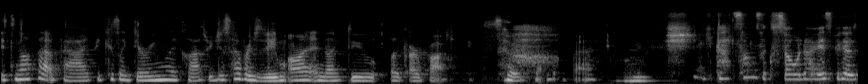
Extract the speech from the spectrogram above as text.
it's not that bad because like during like class we just have our Zoom on and like do like our projects, so it's not that bad. That sounds like so nice because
